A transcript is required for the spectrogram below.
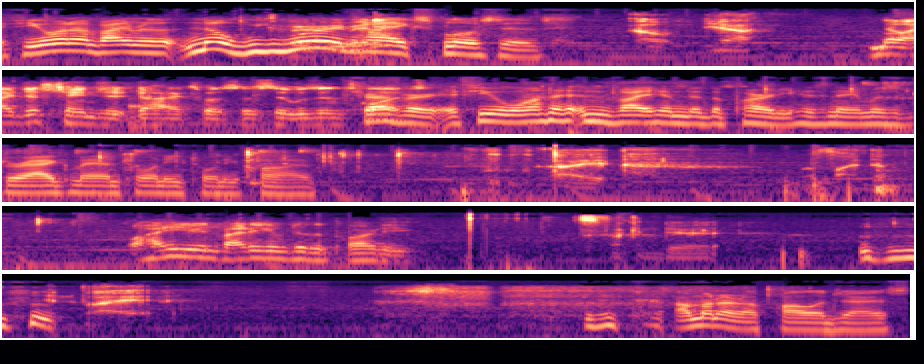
If you want to invite him to the... No, we were Are you in ready? high explosives. Oh yeah. No, I just changed it to high explosives. It was in Trevor, squads. if you want to invite him to the party, his name was Dragman 2025. Alright. I'll find him. Why are you inviting him to the party? Let's fucking do it. Invite. I'm gonna apologize.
